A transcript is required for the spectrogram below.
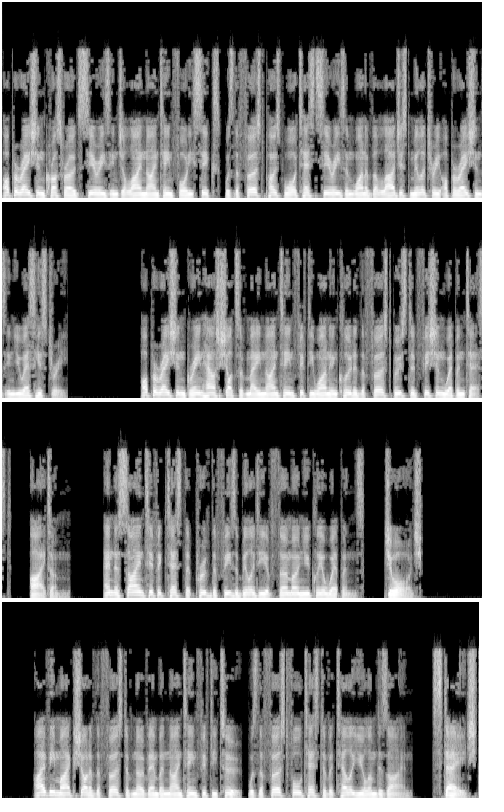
Operation Crossroads series in July 1946, was the first post-war test series and one of the largest military operations in U.S. history. Operation Greenhouse Shots of May 1951 included the first boosted fission weapon test item, and a scientific test that proved the feasibility of thermonuclear weapons. George Ivy Mike shot of 1 November 1952, was the first full test of a Teller-Ulam design staged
